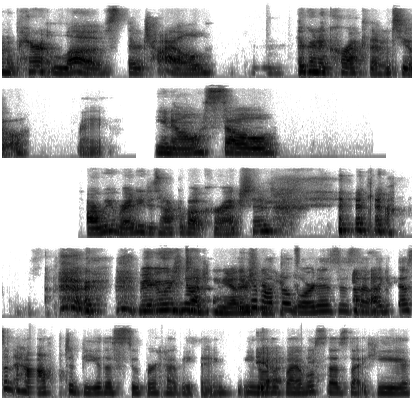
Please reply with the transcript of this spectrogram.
when a parent loves their child, mm-hmm. they're going to correct them too. Right. You know, so are we ready to talk about correction? Maybe we should you touch on the other. thing about the Lord is is that like it doesn't have to be the super heavy thing. You know, yeah. the Bible says that He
